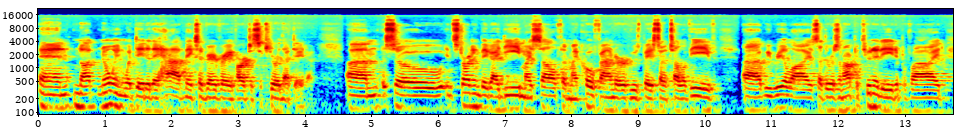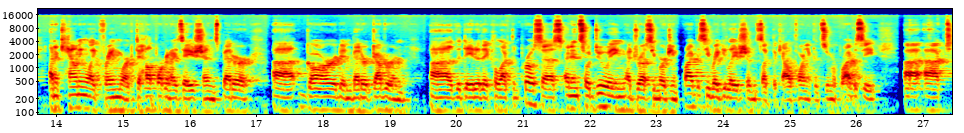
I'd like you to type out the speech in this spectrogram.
And not knowing what data they have makes it very, very hard to secure that data. Um, so, in starting Big ID, myself and my co founder, who's based out of Tel Aviv, uh, we realized that there was an opportunity to provide an accounting like framework to help organizations better uh, guard and better govern. Uh, the data they collect and process, and in so doing, address emerging privacy regulations like the California Consumer Privacy uh, Act,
